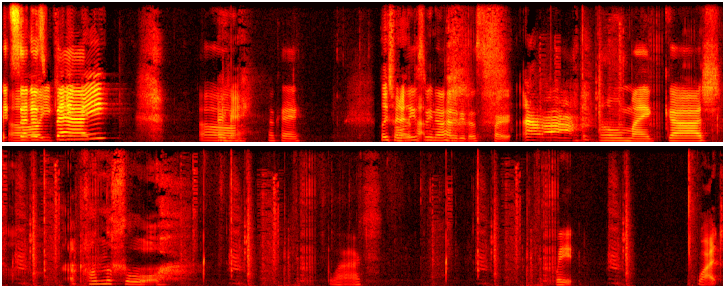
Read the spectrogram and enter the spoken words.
It oh, are you kidding me? Oh, Okay. Okay. At least we know at least we know how to do this part. Ah! Oh my gosh. Upon the floor. Black. Wait. White.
